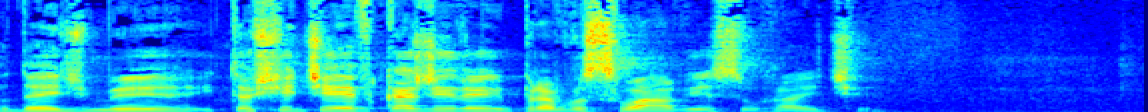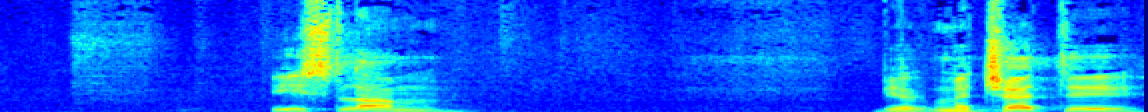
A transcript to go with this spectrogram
Odejdźmy. I to się dzieje w każdej religii. Prawosławie, słuchajcie. Islam, meczety,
